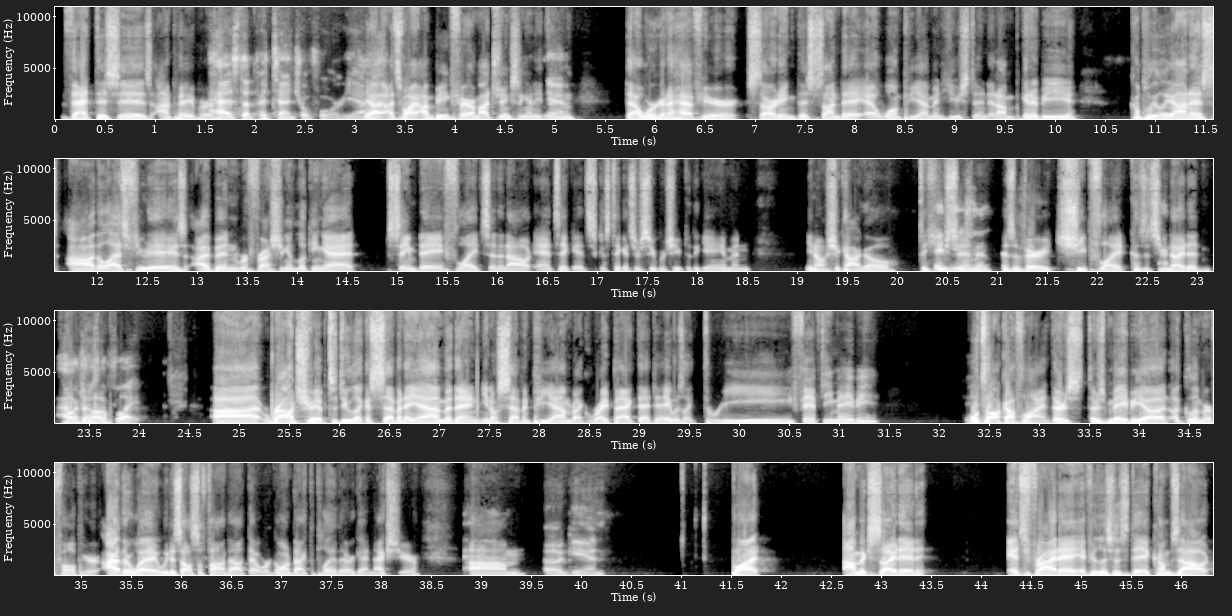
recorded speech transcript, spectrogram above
that this is on paper. has the potential for. Yeah. Yeah, that's why I'm being fair. I'm not jinxing anything that we're gonna have here starting this Sunday at 1 p.m. in Houston. And I'm gonna be completely honest. Uh, the last few days I've been refreshing and looking at same day flights in and out and tickets because tickets are super cheap to the game. And you know, Chicago to Houston, Houston? is a very cheap flight because it's United How hub much to was hub the flight? uh round trip to do like a 7 a.m and then you know 7 p.m like right back that day was like 350 maybe we'll talk offline there's there's maybe a, a glimmer of hope here either way we just also found out that we're going back to play there again next year um Again. But i'm excited. It's friday. If you're listening today it comes out.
